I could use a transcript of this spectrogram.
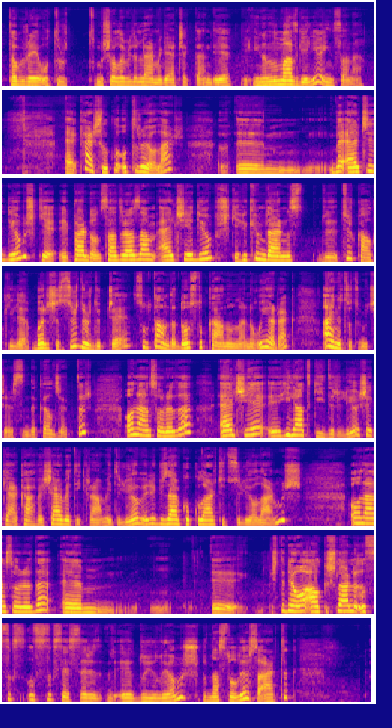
tabureye oturtmuş olabilirler mi gerçekten diye inanılmaz geliyor insana. E, karşılıklı oturuyorlar. Ee, ve elçi diyormuş ki e, pardon sadrazam elçiye diyormuş ki hükümdarınız e, Türk halkıyla barışı sürdürdükçe sultan da dostluk kanunlarına uyarak aynı tutum içerisinde kalacaktır. Ondan sonra da elçiye e, hilat giydiriliyor. Şeker, kahve, şerbet ikram ediliyor. Böyle güzel kokular tütsülüyorlarmış. Ondan sonra da e, e, işte ne o alkışlarla ıslık, ıslık sesleri e, duyuluyormuş. Bu nasıl oluyorsa artık.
